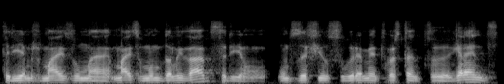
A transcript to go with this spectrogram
Teríamos mais uma, mais uma modalidade, seria um, um desafio seguramente bastante grande,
